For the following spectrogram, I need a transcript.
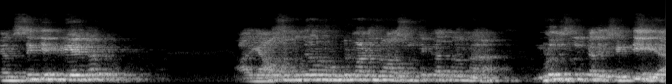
can sink a creator? ಆ ಯಾವ ಸಮುದ್ರವನ್ನು ಉಂಟು ಮಾಡಿದ್ರು ಆ ಸೃಷ್ಟಿಕರ್ತರನ್ನ ಮುಳುಗಿಸ್ಲಿಕ್ಕೆ ಅದಕ್ಕೆ ಶಕ್ತಿ ಇದೆಯಾ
